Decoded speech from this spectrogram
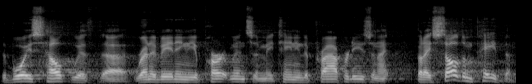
The boys helped with uh, renovating the apartments and maintaining the properties, and I, but I seldom paid them.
